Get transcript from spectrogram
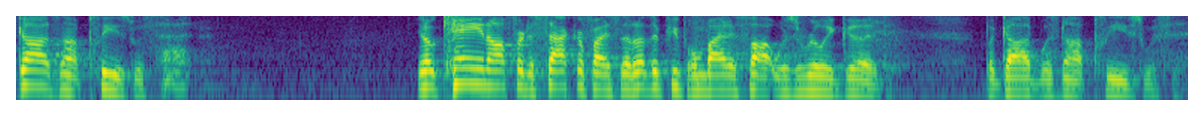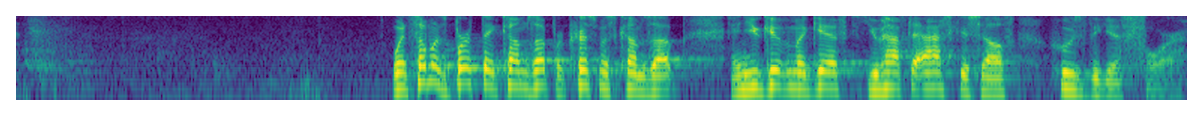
God's not pleased with that. You know, Cain offered a sacrifice that other people might have thought was really good, but God was not pleased with it. When someone's birthday comes up or Christmas comes up and you give them a gift, you have to ask yourself, who's the gift for?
